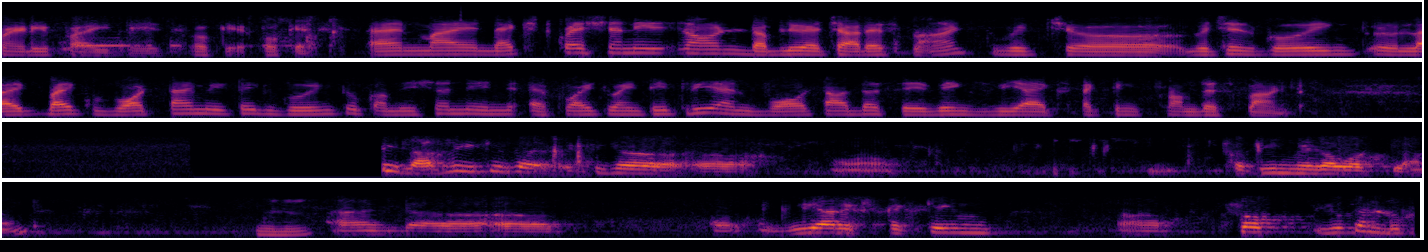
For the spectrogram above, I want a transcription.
25 days. Okay. Okay. And my next question is on WHRS plant, which uh, which is going uh, like by what time it is going to commission in FY 23, and what are the savings we are expecting from this plant? Largely it is a it is a uh, 13 megawatt plant. Mm-hmm. We are expecting. Uh so you can look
